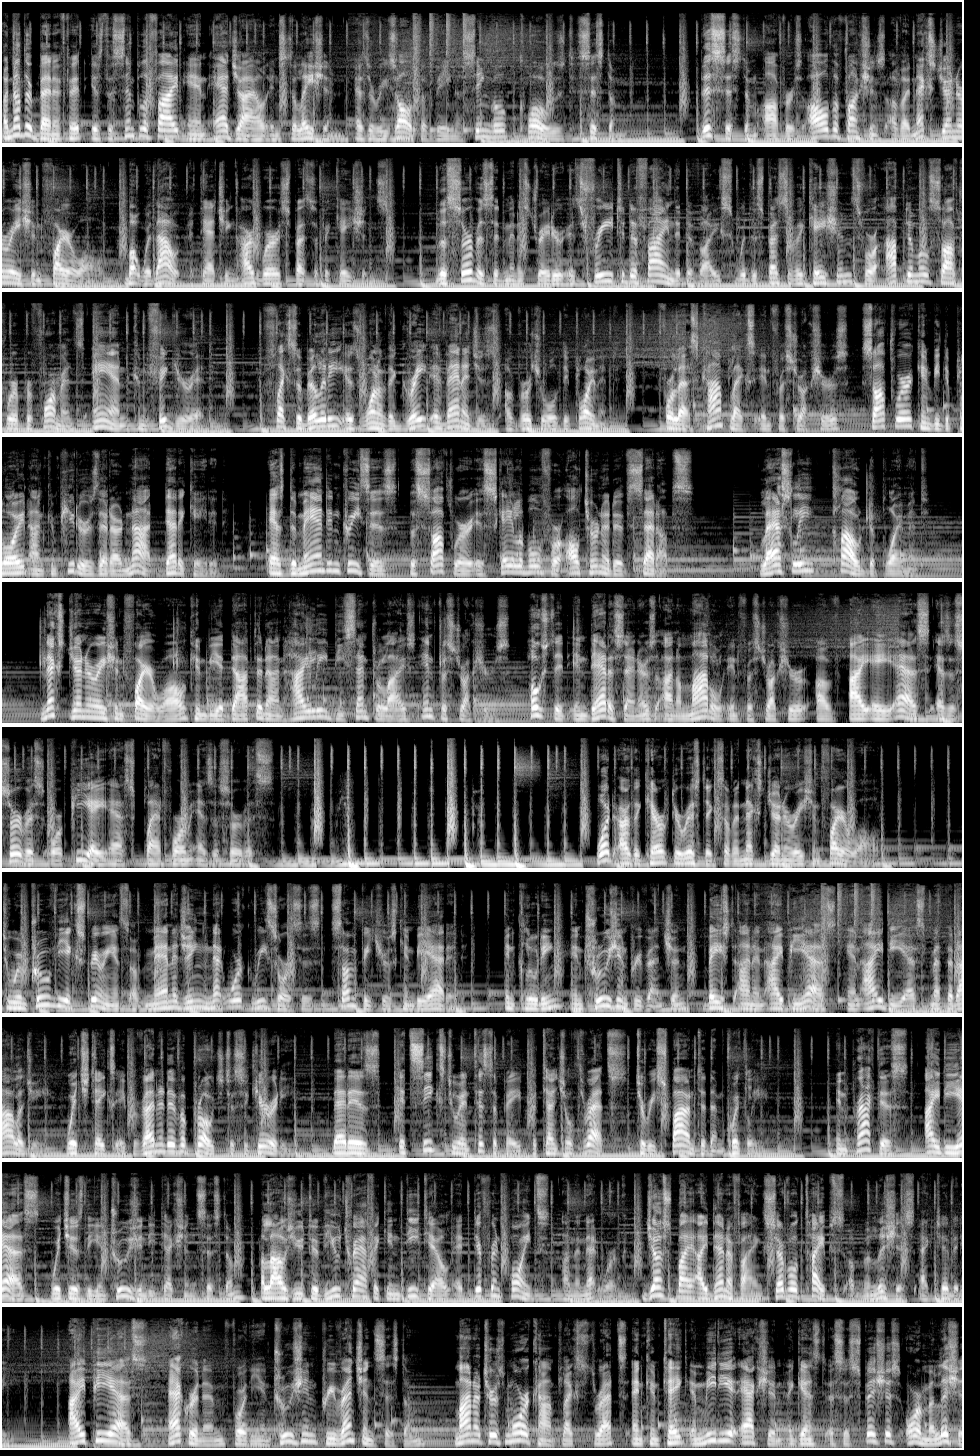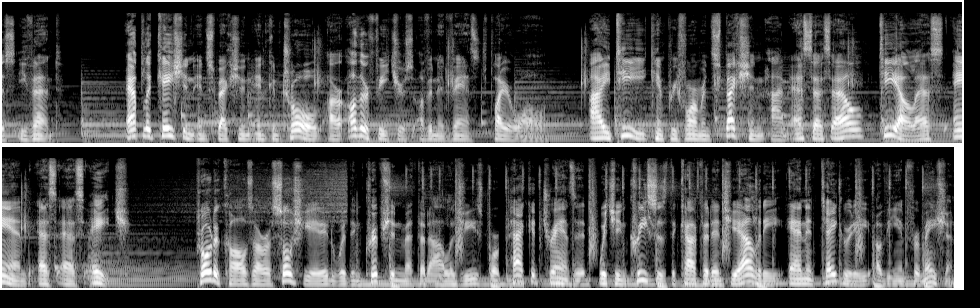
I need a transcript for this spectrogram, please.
Another benefit is the simplified and agile installation as a result of being a single, closed system. This system offers all the functions of a next-generation firewall, but without attaching hardware specifications. The service administrator is free to define the device with the specifications for optimal software performance and configure it. Flexibility is one of the great advantages of virtual deployment. For less complex infrastructures, software can be deployed on computers that are not dedicated. As demand increases, the software is scalable for alternative setups. Lastly, cloud deployment. Next generation firewall can be adopted on highly decentralized infrastructures, hosted in data centers on a model infrastructure of IaaS as a service or PaaS platform as a service. What are the characteristics of a next generation firewall? To improve the experience of managing network resources, some features can be added including intrusion prevention based on an IPS and IDS methodology, which takes a preventative approach to security. That is, it seeks to anticipate potential threats to respond to them quickly. In practice, IDS, which is the intrusion detection system, allows you to view traffic in detail at different points on the network just by identifying several types of malicious activity. IPS, acronym for the Intrusion Prevention System, monitors more complex threats and can take immediate action against a suspicious or malicious event. Application inspection and control are other features of an advanced firewall. IT can perform inspection on SSL, TLS, and SSH. Protocols are associated with encryption methodologies for packet transit, which increases the confidentiality and integrity of the information.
